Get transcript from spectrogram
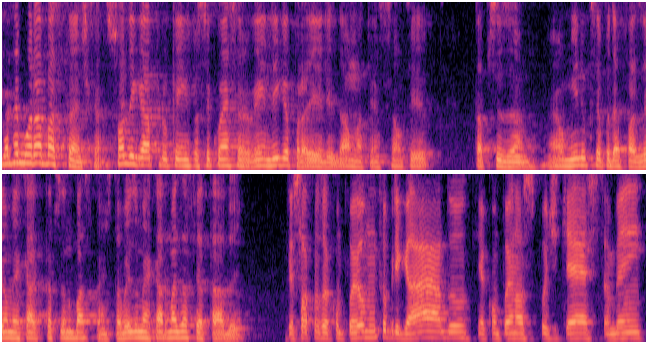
Vai demorar bastante, cara. Só ligar para quem você conhece alguém, liga para ele, dá uma atenção que está precisando. É o mínimo que você puder fazer, é um mercado que está precisando bastante. Talvez o mercado mais afetado aí. pessoal que nos acompanhou, muito obrigado. Que acompanha nossos podcasts também.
